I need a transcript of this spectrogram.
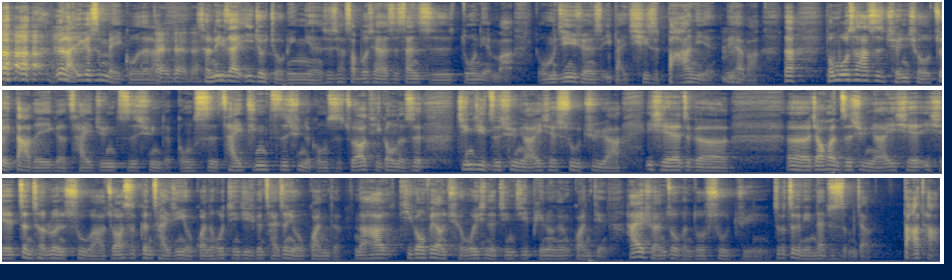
没有来，一个是美国的啦，对对对，成立在一九九零年，是差不多现在是三十多年嘛。我们经济学人是一百七十八年，厉害吧？嗯、那彭博社它是全球最大的一个财经资讯的公司，财经资讯的公司，主要提供的是经济资讯啊，一些数据啊，一些这个。呃，交换资讯啊，一些一些政策论述啊，主要是跟财经有关的或经济跟财政有关的。那他提供非常权威性的经济评论跟观点，他也喜欢做很多数据。这个这个年代就是怎么讲？data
